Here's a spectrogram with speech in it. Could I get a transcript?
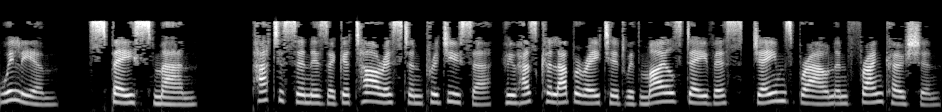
William Spaceman Patterson is a guitarist and producer, who has collaborated with Miles Davis, James Brown and Frank Ocean.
